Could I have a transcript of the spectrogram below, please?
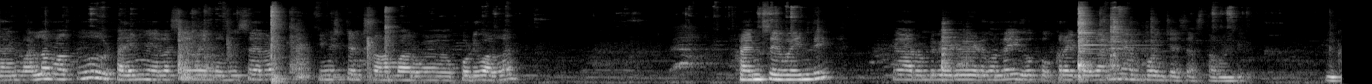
దానివల్ల మాకు టైం ఎలా సేవ్ అయిందో చూసారా? ఇన్స్టెంట్ సాంబార్ పొడి వల్ల టైం సేవ్ అయింది. రెండు వేడి వేడిగా ఉన్నాయి ఇది కుక్కర్ అయిపోగానే మేము భోజనం చేసేస్తామండి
